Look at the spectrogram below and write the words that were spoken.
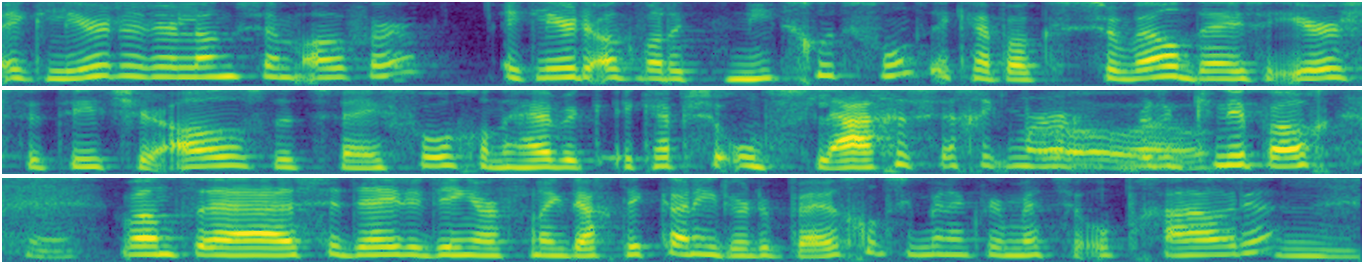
ik leerde er langzaam over. Ik leerde ook wat ik niet goed vond. Ik heb ook zowel deze eerste teacher als de twee volgende... heb ik, ik heb ze ontslagen, zeg ik maar, Oh, met een knipoog. Want eh, ze deden dingen waarvan ik dacht, dit kan niet door de beugel. Dus ik ben ook weer met ze opgehouden. Mm.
